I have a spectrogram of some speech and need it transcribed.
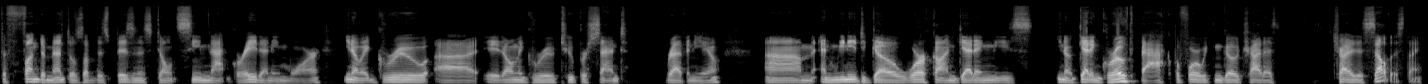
the fundamentals of this business don't seem that great anymore you know it grew uh, it only grew 2% revenue um, and we need to go work on getting these you know getting growth back before we can go try to try to sell this thing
